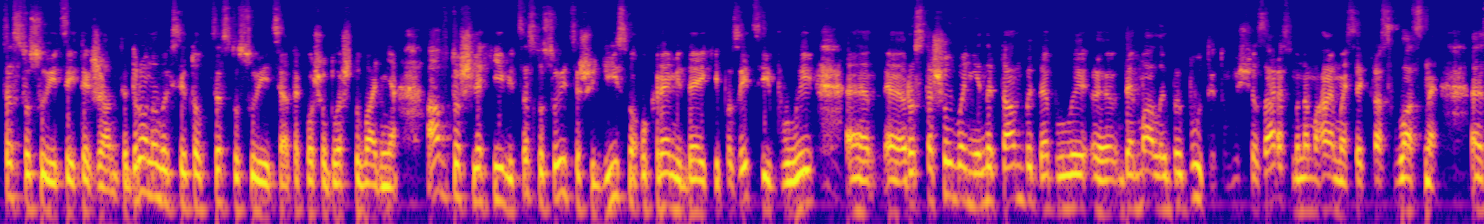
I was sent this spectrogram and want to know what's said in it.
Це стосується і тих же антидронових сіток, це стосується також облаштування автошляхів. І це стосується, що дійсно окремі деякі позиції були е, е, розташовані не там, би де були е, де мали би бути, тому що зараз ми намагаємося якраз власне е,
